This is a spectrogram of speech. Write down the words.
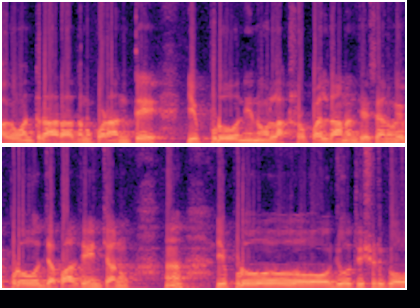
భగవంతుడి ఆరాధన కూడా అంతే. ఎప్పుడో నేను లక్ష రూపాయలు దానం చేశాను ఎప్పుడో జపాలు చేయించాను ఎప్పుడో జ్యోతిషుడికి ఓ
